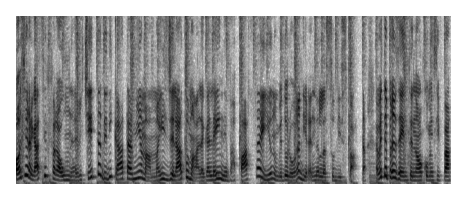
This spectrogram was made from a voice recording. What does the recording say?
Oggi ragazzi farò una ricetta dedicata a mia mamma, il gelato Malaga. Lei ne va pazza e io non vedo l'ora di renderla soddisfatta. Avete presente no, come si fa?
